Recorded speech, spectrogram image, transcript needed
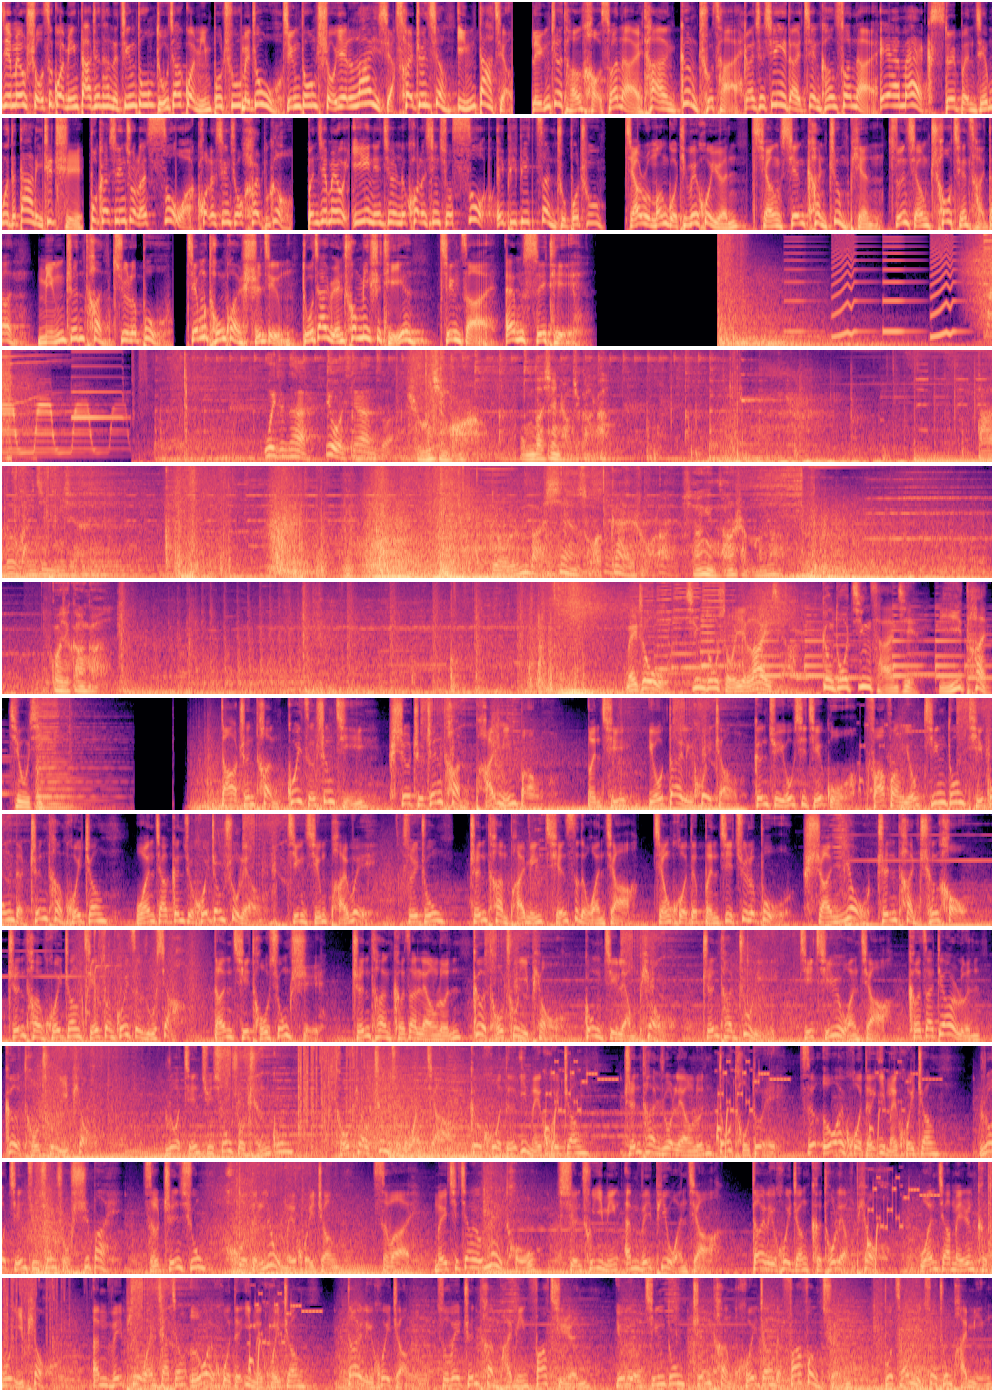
节目由首次冠名大侦探的京东独家冠名播出，每周五京东首页拉一下，猜真相赢大奖。零蔗糖好酸奶，探案更出彩。感谢新一代健康酸奶 AMX 对本节目的大力支持。不开心就来撕我，快乐星球还不够。本节目由一亿年轻人的快乐星球撕我 APP 赞助播出。加入芒果 TV 会员，抢先看正片，尊享超前彩蛋。名侦探俱乐部节目同款实景独家原创密室体验，尽在 MCT。魏侦探，又有新案子了。什么情况？我们到现场去看看。打斗痕迹明显，有人把线索盖住了，想隐藏什么呢？过去看看。每周五，京都首页拉一下，更多精彩案件一探究竟。大侦探规则升级，设置侦探排名榜。本期由代理会长根据游戏结果发放由京东提供的侦探徽章，玩家根据徽章数量进行排位，最终侦探排名前四的玩家将获得本季俱乐部闪耀侦探称号。侦探徽章结算规则如下：单期投凶时，侦探可在两轮各投出一票，共计两票；侦探助理及其余玩家可在第二轮各投出一票。若检举凶手成功，投票正确的玩家各获得一枚徽章。侦探若两轮都投对，则额外获得一枚徽章；若检举凶手失败，则真凶获得六枚徽章。此外，每期将由内投选出一名 MVP 玩家，代理会长可投两票，玩家每人可投一票。MVP 玩家将额外获得一枚徽章。代理会长作为侦探排名发起人，拥有京东侦探徽章的发放权，不参与最终排名。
